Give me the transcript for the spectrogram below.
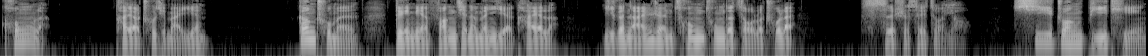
空了。他要出去买烟。刚出门，对面房间的门也开了，一个男人匆匆的走了出来，四十岁左右，西装笔挺，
